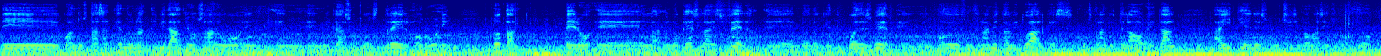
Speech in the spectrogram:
de cuando estás haciendo una actividad, yo salgo en, en, mi caso pues trail o running, no tanto, pero eh, en, lo que es la esfera, eh, donde que tú puedes ver en el modo de funcionamiento habitual, que es mostrándote la hora y tal, ahí tienes muchísima más información.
